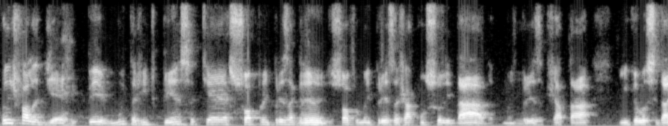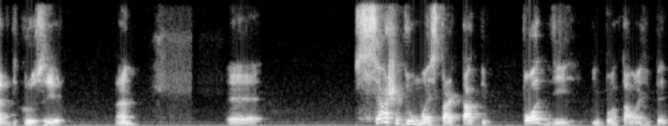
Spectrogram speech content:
Quando a gente fala de RP, muita gente pensa que é só para empresa grande, só para uma empresa já consolidada, uma empresa que já está em velocidade de cruzeiro. Né? É, você acha que uma startup pode implantar um RP?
